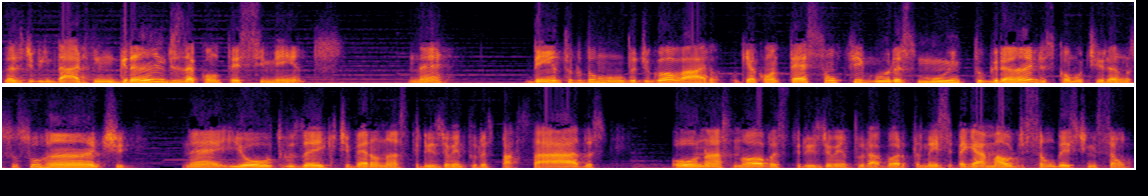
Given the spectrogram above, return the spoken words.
das divindades em grandes acontecimentos, né, dentro do mundo de Golarion. O que acontece são figuras muito grandes, como o Tirano Sussurrante, né, e outros aí que tiveram nas trilhas de aventuras passadas, ou nas novas trilhas de aventura agora também. Se pegar a Maldição da Extinção,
